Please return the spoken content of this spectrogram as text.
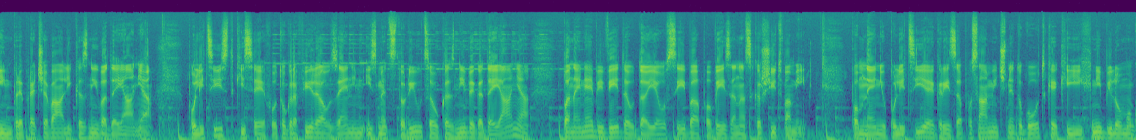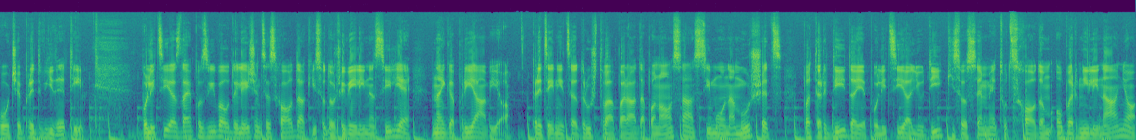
in preprečevali kazniva dejanja. Policist, ki se je fotografiral z enim izmed storilcev kaznivega dejanja, pa naj ne bi vedel, da je oseba povezana s kršitvami. Po mnenju policije gre za posamične dogodke, ki jih ni bilo mogoče predvideti. Policija zdaj poziva udeležence shoda, ki so doživeli nasilje, naj ga prijavijo. Predsednica društva Parada ponosa Simona Muršec pa trdi, da je policija ljudi, ki so se med shodom obrnili na njo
